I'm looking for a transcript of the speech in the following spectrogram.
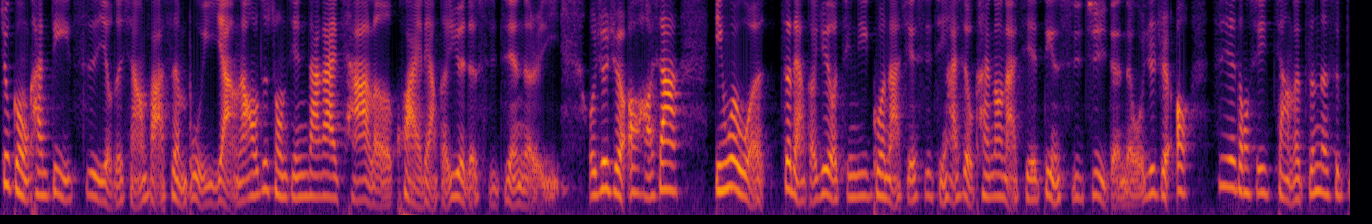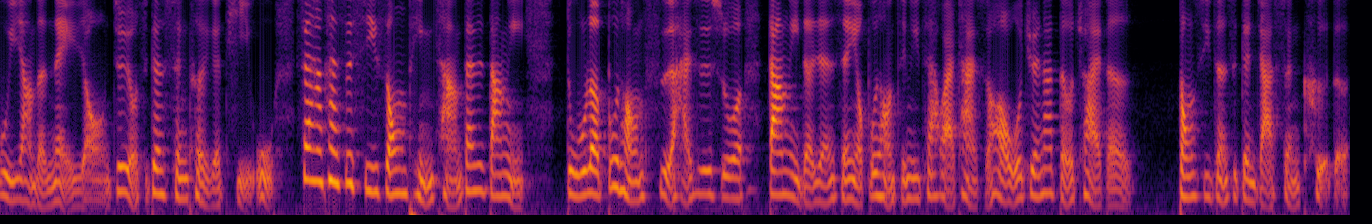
就跟我看第一次有的想法是很不一样。然后这中间大概差了快两个月的时间而已，我就觉得哦，好像。因为我这两个月有经历过哪些事情，还是有看到哪些电视剧等等，我就觉得哦，这些东西讲的真的是不一样的内容，就有更深刻的一个体悟。虽然它看似稀松平常，但是当你读了不同次，还是说当你的人生有不同经历再回来看的时候，我觉得那得出来的东西真的是更加深刻的。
